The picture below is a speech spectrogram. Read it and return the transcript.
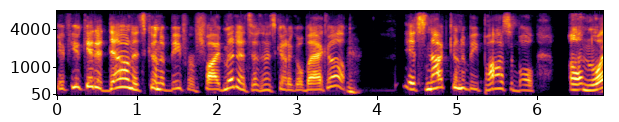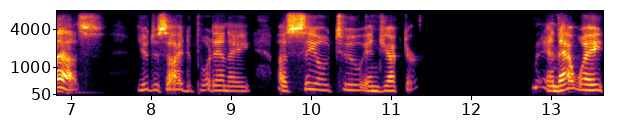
If you get it down, it's going to be for five minutes and it's going to go back up. Hmm. It's not going to be possible unless you decide to put in a, a CO2 injector. And that way,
